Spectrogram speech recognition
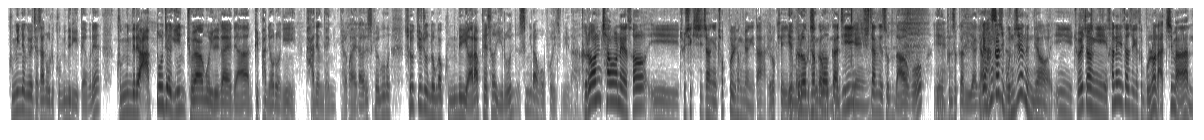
국민연금의 재산은 우리 국민들이기 때문에 국민들의 압도적인 조양호 일가에 대한 비판 여론이 반영된 결과이다. 그래서 결국은 소액주주 운동과 국민들이 연합해서 이룬 승리라고 보여집니다. 그런 차원에서 이 주식 시장의 촛불 혁명이다. 이렇게 예, 이름을 그런 붙인 거군요. 평가까지 예. 시장에서도 나오고 예, 예. 분석까지 이야기하고 근데 한 있습니다. 가지 문제는요. 이 조 회장이 사내이사직에서 물러났지만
